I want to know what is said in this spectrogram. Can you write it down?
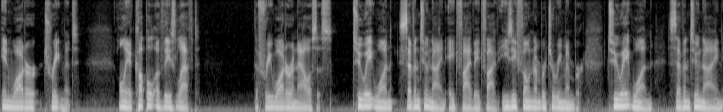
in water treatment. Only a couple of these left. The free water analysis. 281 729 8585. Easy phone number to remember. 281 729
